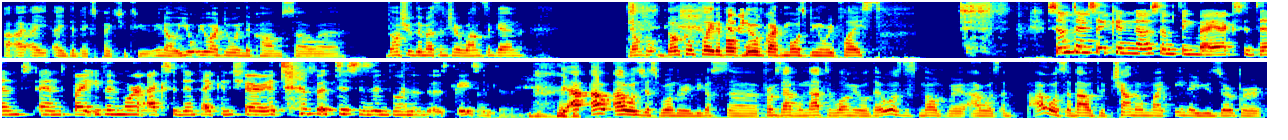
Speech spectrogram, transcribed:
I I I didn't expect you to. You know, you you are doing the comms, so uh, don't shoot the messenger once again. Don't don't complain about Nilfgaard modes being replaced sometimes I can know something by accident, and by even more accident, I can share it. but this isn't one of those cases. Okay. yeah, I, I, I, was just wondering because, uh, for example, not too long ago, there was this mode where I was I was about to channel my inner usurper,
